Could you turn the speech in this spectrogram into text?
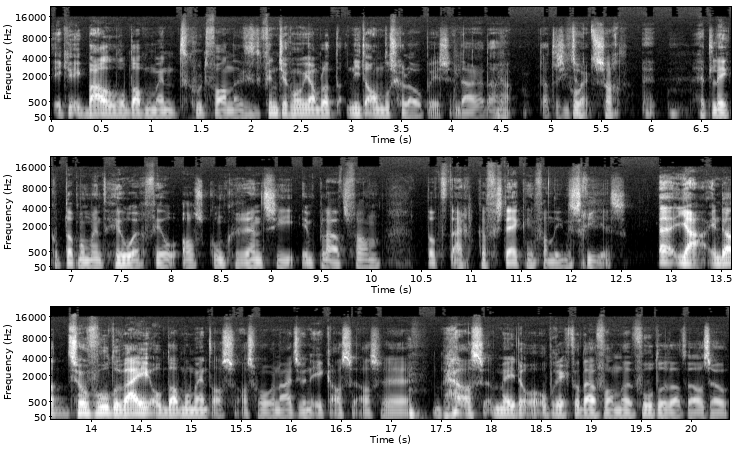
ik, ik baal er op dat moment goed van. En ik vind je gewoon jammer dat het niet anders gelopen is. En daar, daar, Ja. dat is iets Voor het, zag, het leek op dat moment heel erg veel als concurrentie in plaats van dat het eigenlijk een versterking van de industrie is. Eh, ja, inderdaad, zo voelden wij op dat moment als, als. En ik als, als, eh, als mede-oprichter daarvan eh, voelde dat wel zo.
